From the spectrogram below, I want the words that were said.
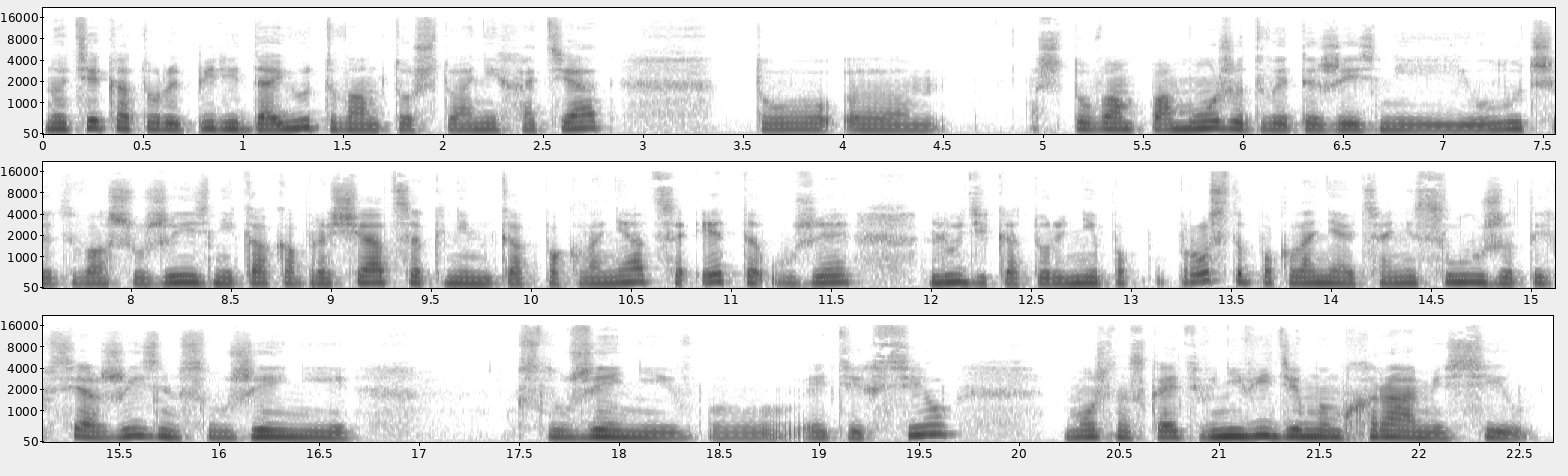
Но те, которые передают вам то, что они хотят, то, э, что вам поможет в этой жизни и улучшит вашу жизнь, и как обращаться к ним, как поклоняться, это уже люди, которые не по- просто поклоняются, они служат. Их вся жизнь в служении, в служении э, этих сил, можно сказать, в невидимом храме сил –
